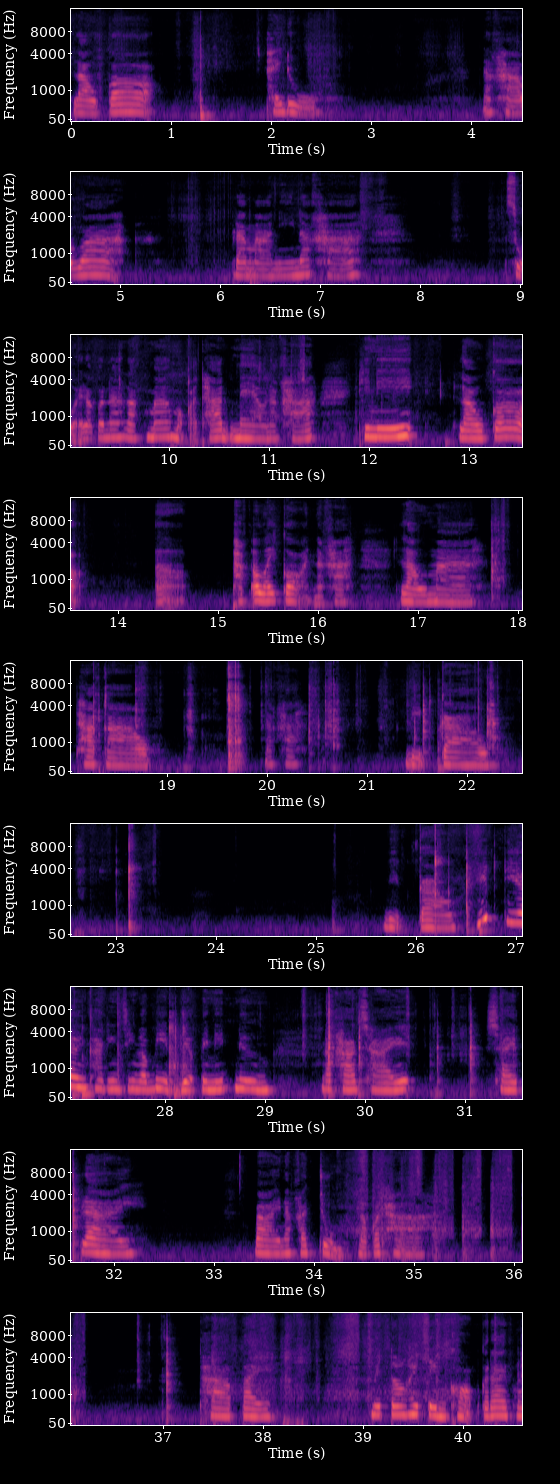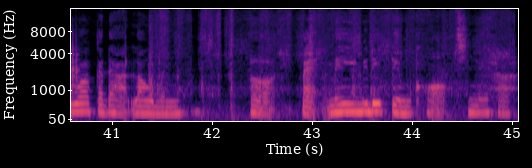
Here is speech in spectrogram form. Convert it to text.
เราก็ให้ดูนะคะว่าประมาณนี้นะคะ สวยแล้วก็น่ารักมากเหมาะกับทาสแมวนะคะ ทีนี้เราก็พักเอาไว้ก่อนนะคะ เรามาทากาวนะคะ บีบกาว บีบกาวนิดเดียวค่ะ จริงๆ แล้วบีบเยอะไปนิดนึงนะคะ ใช้ใช้ปลายปลายนะคะ จุ่มแล้วก็ทา ทาไป ไม่ต้องให้เต็มขอบก็ได้ เพราะว่ากระดาษเรามันแปะไม่ไม่ได้เต็มขอบใช่ไหมคะ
